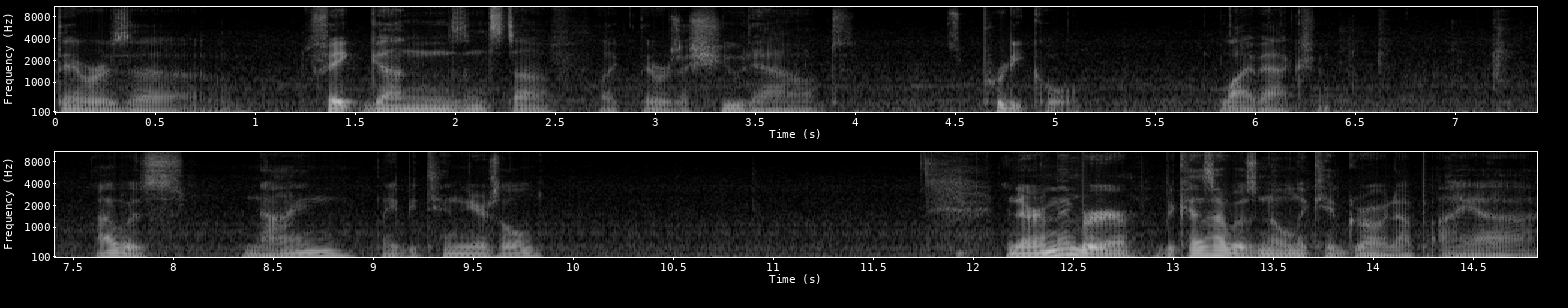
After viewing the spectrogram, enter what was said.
there was a uh, fake guns and stuff. Like there was a shootout. It's pretty cool. Live action. I was nine, maybe ten years old. And I remember because I was an only kid growing up, I uh,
